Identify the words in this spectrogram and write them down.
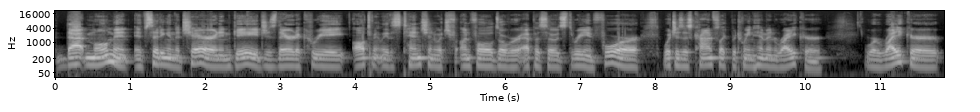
that moment of sitting in the chair and engage is there to create ultimately this tension which unfolds over episodes three and four, which is this conflict between him and Riker, where Riker,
